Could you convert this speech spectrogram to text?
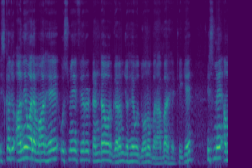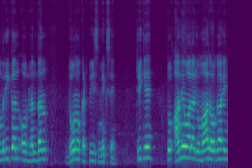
इसका जो आने वाला माल है, उसमें फिर ठंडा और गर्म जो है, वो दोनों बराबर है, ठीक है? इसमें अमरीकन और लंदन दोनों कट पीस मिक्स है, ठीक है? तो आने वाला जो माल होगा इन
